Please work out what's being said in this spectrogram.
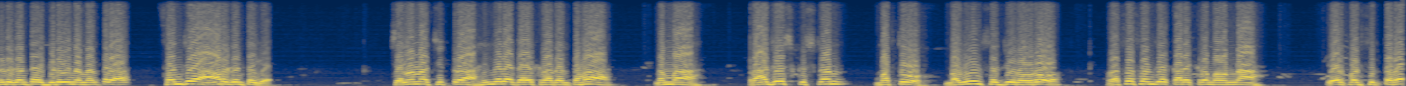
ಎರಡು ಗಂಟೆ ಬಿಡುವಿನ ನಂತರ ಸಂಜೆ ಆರು ಗಂಟೆಗೆ ಚಲನಚಿತ್ರ ಹಿನ್ನೆಲೆ ಗಾಯಕರಾದಂತಹ ನಮ್ಮ ರಾಜೇಶ್ ಕೃಷ್ಣನ್ ಮತ್ತು ನವೀನ್ ಸಜ್ಜನರವರು ರಸ ಸಂಜೆ ಕಾರ್ಯಕ್ರಮವನ್ನ ಏರ್ಪಡಿಸಿರ್ತಾರೆ.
